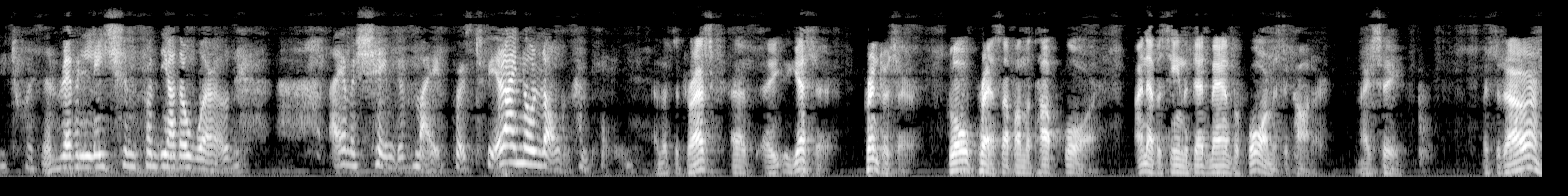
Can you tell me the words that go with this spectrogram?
It was a revelation from the other world. I am ashamed of my first fear. I no longer complain. And Mr. Trask? Uh, uh, yes, sir. Printer, sir. Globe Press up on the top floor. I never seen the dead man before, Mr. Carter. I see. Mr. Dower?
